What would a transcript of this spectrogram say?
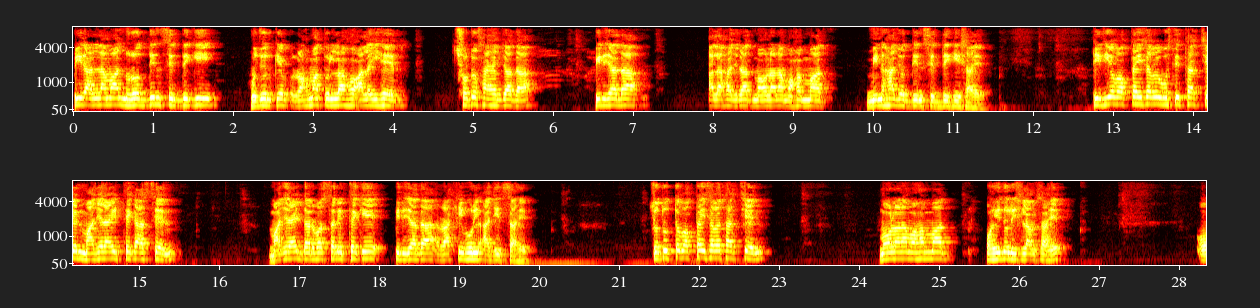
পীর আল্লামা নুরুদ্দিন সিদ্দিকী হুজুর কে রহমাতুল্লাহ আলাইহের ছোট সাহেবজাদা, পীরজাদা আলা হজরত মাওলানা মোহাম্মদ মিনহাজ উদ্দিন সিদ্দিকী সাহেব। তৃতীয় বক্তা হিসাবে উপস্থিত থাকছেন মাজেরাইট থেকে আসছেন মাজেরাইট দরবার শরীফ থেকে পীরজাদা রাখিবুল আজিজ সাহেব। চতুর্থ বক্তা হিসাবে থাকছেন মৌলানা মোহাম্মদ ওহিদুল ইসলাম সাহেব। ও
